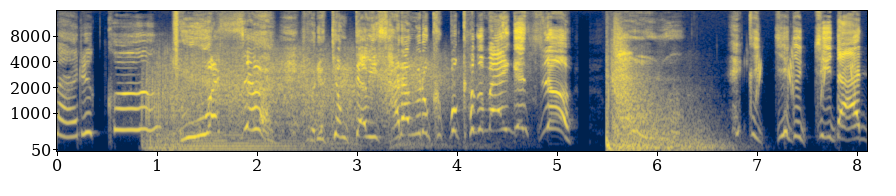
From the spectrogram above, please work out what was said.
마르코. 좋았어. 혈액형 따위 사랑으로 극복하고 말겠어. 그치 그치 나르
